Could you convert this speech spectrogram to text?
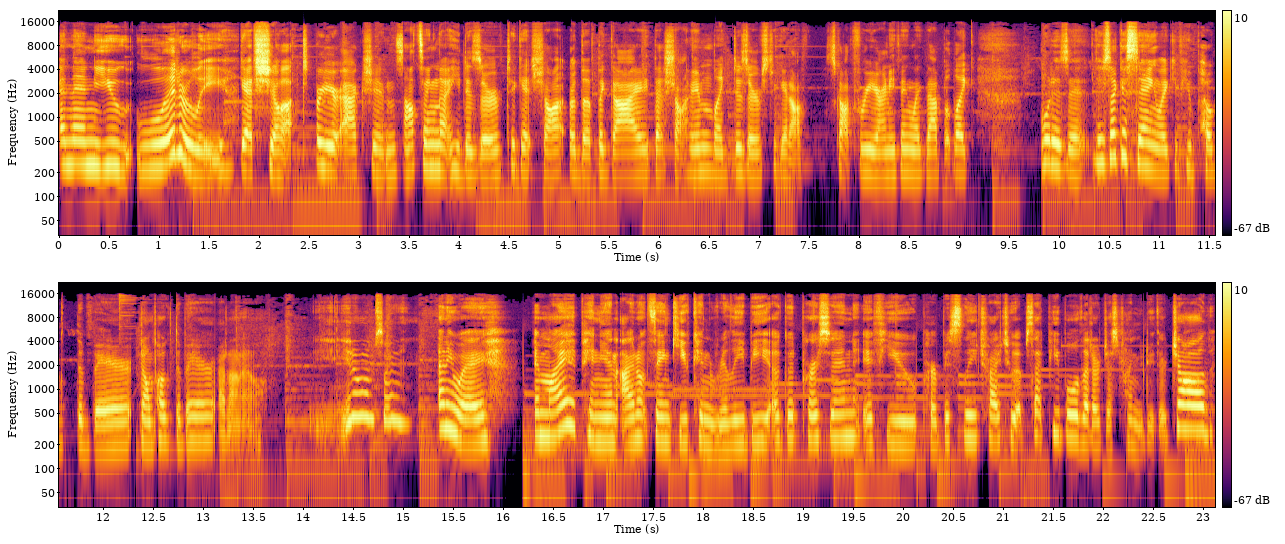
and then you literally get shot for your actions. Not saying that he deserved to get shot or that the guy that shot him like deserves to get off scot free or anything like that, but like, what is it? There's like a saying like if you poke the bear, don't poke the bear. I don't know. You know what I'm saying? Anyway, in my opinion, I don't think you can really be a good person if you purposely try to upset people that are just trying to do their job.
